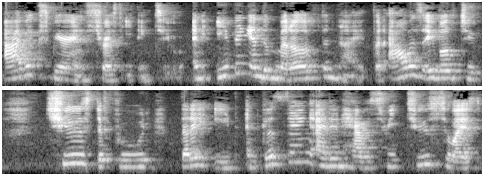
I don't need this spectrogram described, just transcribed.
I've experienced stress eating too, and eating in the middle of the night, but I was able to choose the food that I eat. And good thing I didn't have a sweet tooth, so I was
